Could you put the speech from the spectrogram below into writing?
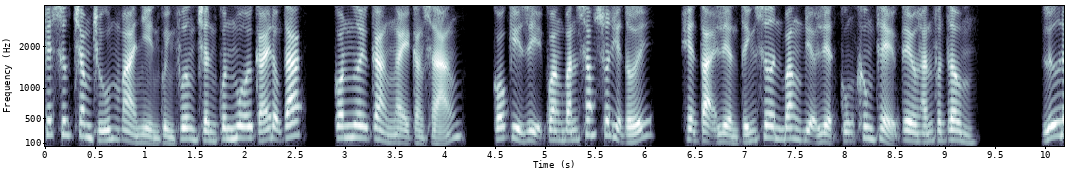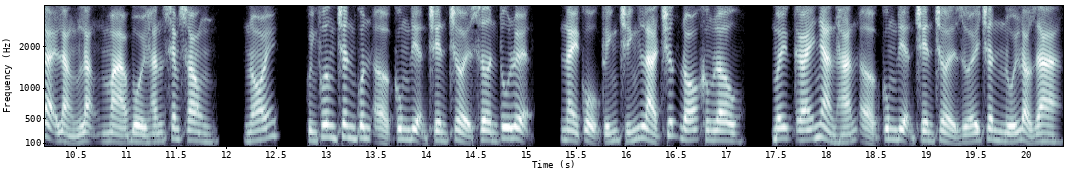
hết sức chăm chú mà nhìn Quỳnh Phương chân quân mỗi cái động tác, con ngươi càng ngày càng sáng, có kỳ dị quang bắn sắp xuất hiện tới, hiện tại liền tính sơn băng địa liệt cũng không thể kêu hắn phân tâm. Lữ đại lẳng lặng mà bồi hắn xem xong, nói, Quỳnh Phương chân quân ở cung điện trên trời sơn tu luyện, này cổ kính chính là trước đó không lâu, mấy cái nhàn hán ở cung điện trên trời dưới chân núi lào ra.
